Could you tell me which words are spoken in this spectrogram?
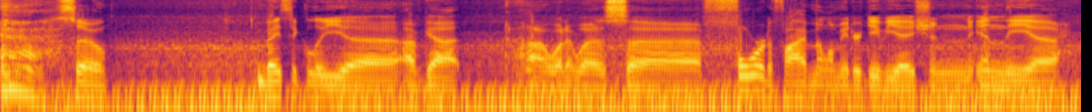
so basically, uh, I've got, I don't know what it was, uh, four to five millimeter deviation in the uh,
